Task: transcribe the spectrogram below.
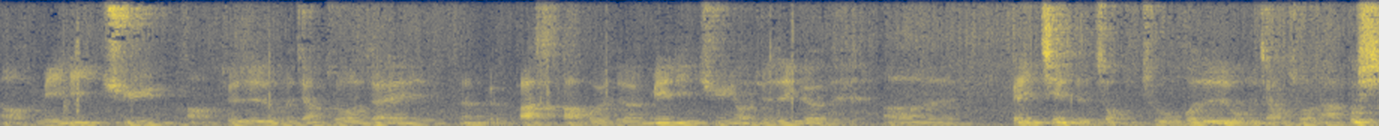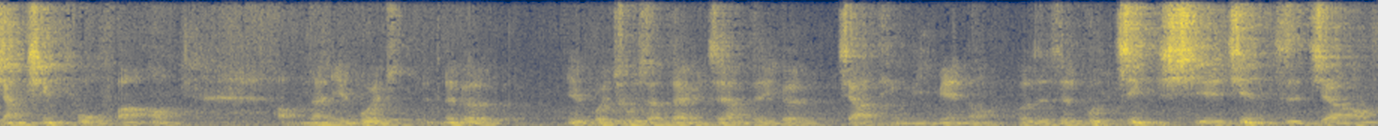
啊弥利居啊，就是我们讲说在那个八十八回的弥利居哦，就是一个呃。卑贱的种族，或者是我们讲说他不相信佛法哦，好，那也不会那个也不会出生在于这样的一个家庭里面哦，或者是不敬邪见之家哦。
